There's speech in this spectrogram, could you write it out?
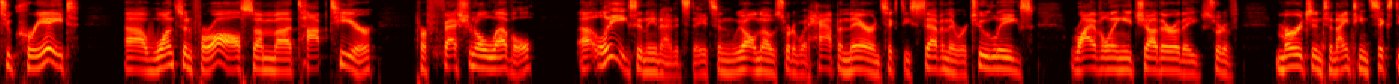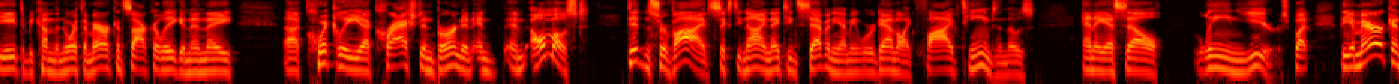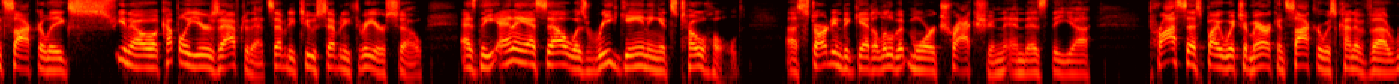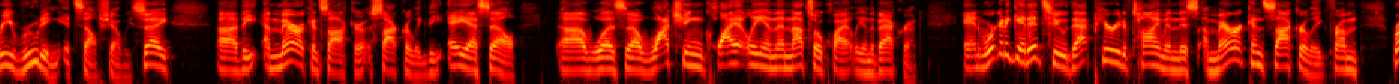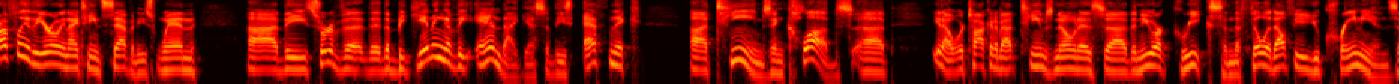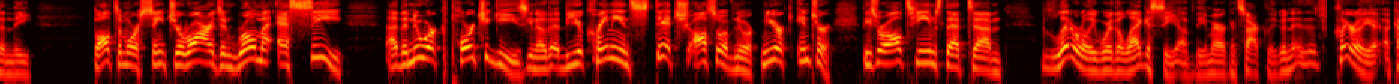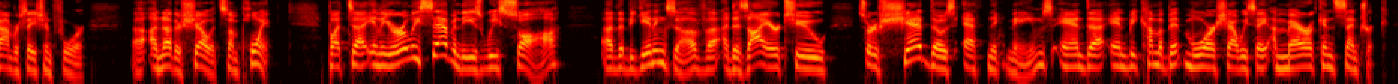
to create once and for all some top tier professional level uh, leagues in the United States. And we all know sort of what happened there in 67. There were two leagues rivaling each other. They sort of merged into 1968 to become the North American Soccer League. And then they uh, quickly uh, crashed and burned and, and, and almost didn't survive 69, 1970. I mean, we were down to like five teams in those NASL lean years. But the American Soccer Leagues, you know, a couple of years after that, 72, 73 or so, as the NASL was regaining its toehold, uh, starting to get a little bit more traction, and as the uh, process by which American soccer was kind of uh, rerouting itself, shall we say, uh, the American Soccer Soccer League, the ASL, uh, was uh, watching quietly and then not so quietly in the background. And we're going to get into that period of time in this American Soccer League from roughly the early 1970s when uh, the sort of uh, the, the beginning of the end, I guess, of these ethnic teams and clubs you know, we're talking about teams known as uh, the New York Greeks and the Philadelphia Ukrainians and the Baltimore St. Gerards and Roma SC, uh, the Newark Portuguese, you know, the, the, Ukrainian Stitch, also of Newark, New York Inter. These are all teams that um, literally were the legacy of the American Soccer League. And it's clearly a, a conversation for uh, another show at some point. But uh, in the early 70s, we saw uh, the beginnings of uh, a desire to sort of shed those ethnic names and uh, and become a bit more, shall we say, American centric,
